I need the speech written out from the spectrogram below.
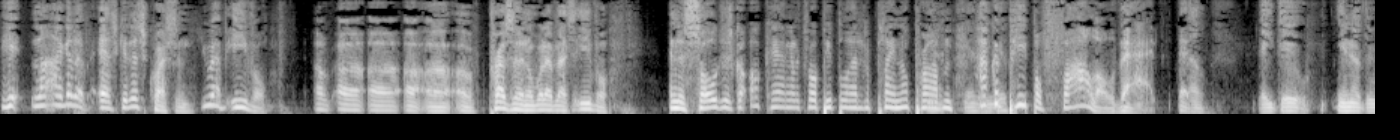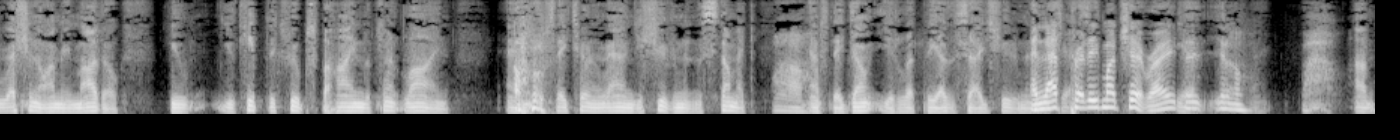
he, now I got to ask you this question: You have evil, a, a, a, a, a president or whatever that's evil. And the soldiers go, okay, I'm going to throw people out of the plane, no problem. Yeah, yeah, How could do. people follow that? that Well, they do. You know, the Russian army motto, you, you keep the troops behind the front line. And oh. if they turn around, you shoot them in the stomach. Oh. Wow. And if they don't, you let the other side shoot them in and the that's chest. pretty much it, right? Yeah. You know, um,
